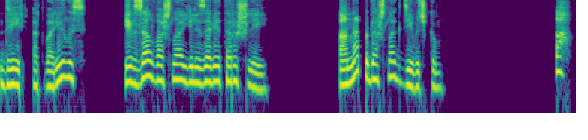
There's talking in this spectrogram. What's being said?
Дверь отворилась, и в зал вошла Елизавета Рышлей. Она подошла к девочкам. «Ах,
